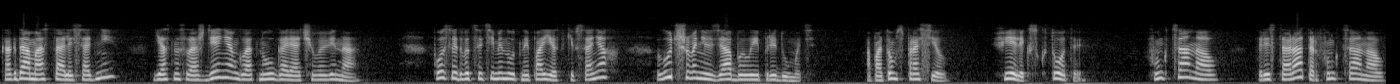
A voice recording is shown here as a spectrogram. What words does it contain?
Когда мы остались одни, я с наслаждением глотнул горячего вина. После двадцатиминутной поездки в санях лучшего нельзя было и придумать. А потом спросил, «Феликс, кто ты?» «Функционал. Ресторатор-функционал».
